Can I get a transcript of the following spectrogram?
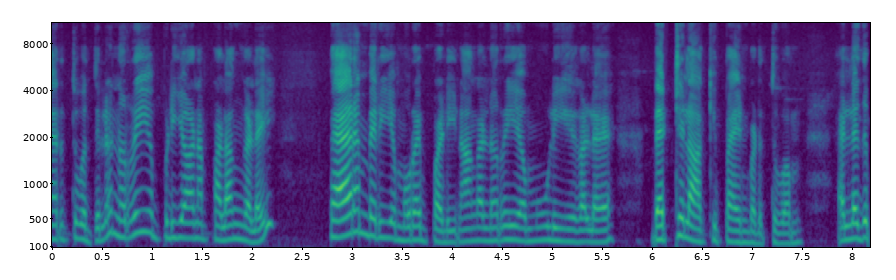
மருத்துவத்தில் நிறைய இப்படியான பழங்களை பாரம்பரிய முறைப்படி நாங்கள் நிறைய மூலிகைகளை வெற்றலாக்கி பயன்படுத்துவோம். அல்லது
